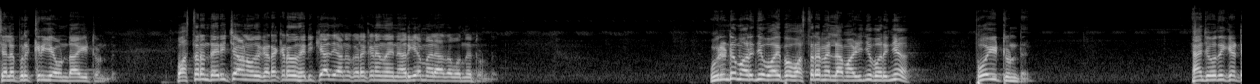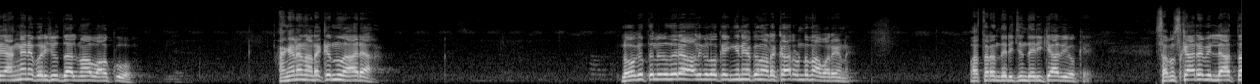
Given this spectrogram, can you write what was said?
ചില പ്രക്രിയ ഉണ്ടായിട്ടുണ്ട്. വസ്ത്രം ധരിച്ചാണോ അത് കിടക്കണത് ധരിക്കാതെയാണോ കിടക്കണതെന്ന് അറിയാൻ മേലാതെ വന്നിട്ടുണ്ട്. ഉരുണ്ട് മറിഞ്ഞു പോയപ്പോൾ വസ്ത്രമെല്ലാം അഴിഞ്ഞു പറിഞ്ഞ് പോയിട്ടുണ്ട്. ഞാൻ ചോദിക്കട്ടെ അങ്ങനെ പരിശുദ്ധാത്മാവ് ആക്കുമോ അങ്ങനെ നടക്കുന്നത് ആരാ? ലോകത്തിലൊരുതരം ആളുകളൊക്കെ ഇങ്ങനെയൊക്കെ നടക്കാറുണ്ടെന്നാണ് പറയണേ. വസ്ത്രം ധരിച്ചും ധരിക്കാതെയൊക്കെ. സംസ്കാരമില്ലാത്ത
